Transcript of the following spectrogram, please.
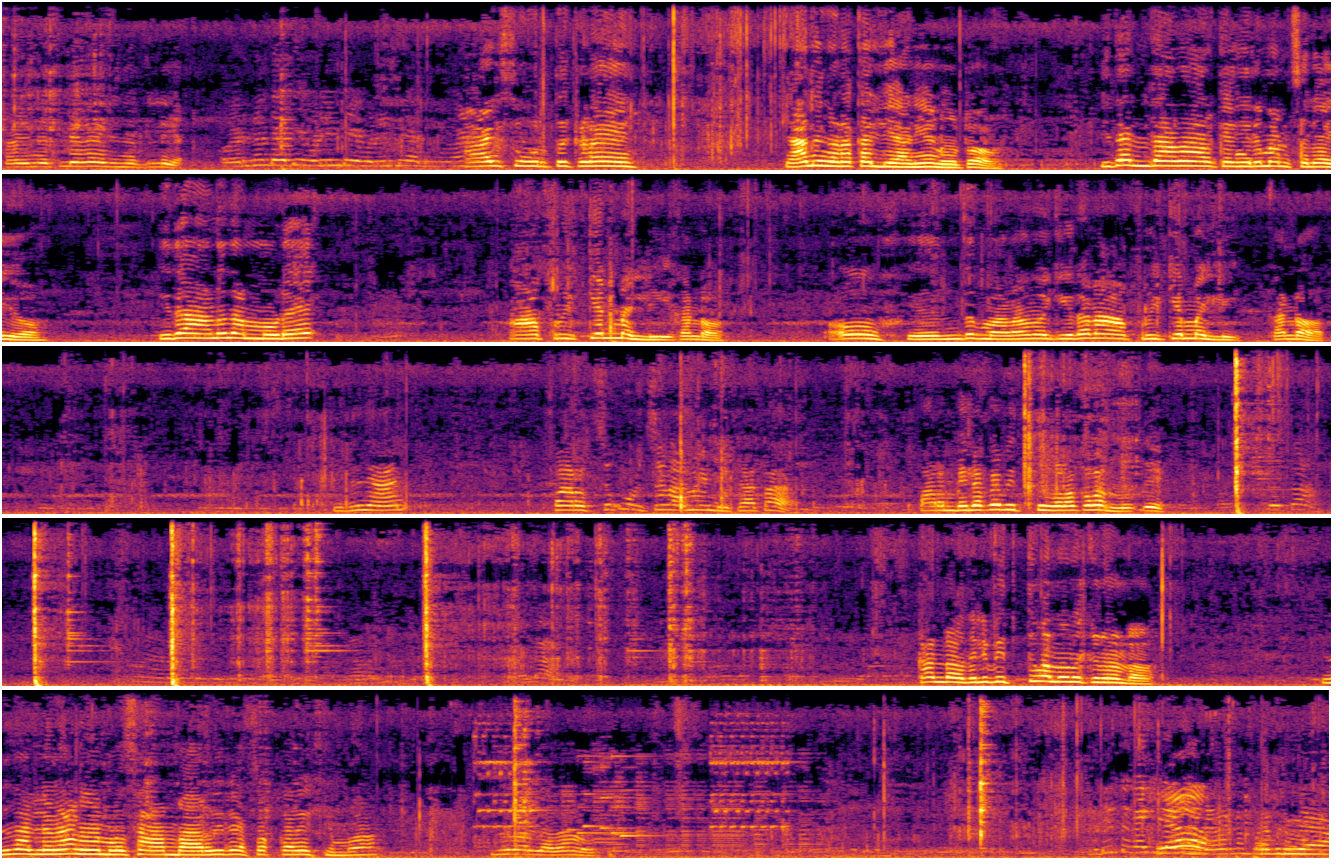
കഴിഞ്ഞിട്ടില്ല കഴിഞ്ഞിട്ടില്ല. ഹായ് സുഹൃത്തുക്കളെ. ഞാൻ നിങ്ങളുടെ കല്യാണിയാണ് കേട്ടോ. ഇതെന്താണ് ആർക്കെങ്കിലും മനസ്സിലായോ? ഇതാണ് നമ്മുടെ ആഫ്രിക്കൻ മല്ലി കണ്ടോ? ഓ എന്ത് മണ നോക്കി. ഇതാണ് ആഫ്രിക്കൻ മല്ലി കണ്ടോ? ഇത് ഞാൻ പറിച്ച് കുഴിച്ചിടാൻ വേണ്ടിട്ടാട്ടാ പറമ്പിലൊക്കെ വിത്തുകളൊക്കെ വന്നു കണ്ടോ ഇതിൽ വിത്ത് വന്ന് നിക്കണുണ്ടോ ഇത് നല്ലതാണ് നമ്മൾ സാമ്പാർ രസമൊക്കെ വെക്കുമ്പോ. ഇത് നല്ലതാണ്. എവിടെയാ?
